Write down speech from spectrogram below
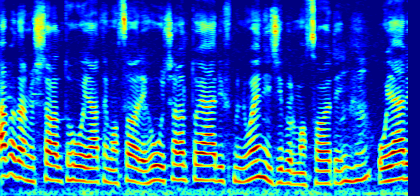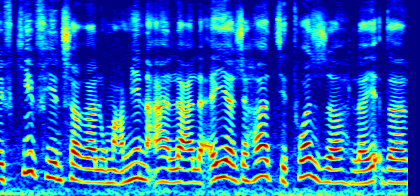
ابدا مش شغلته هو يعطي مصاري هو شغلته يعرف من وين يجيب المصاري مه. ويعرف كيف ينشغل ومع مين على أي جهات يتوجه ليقدر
